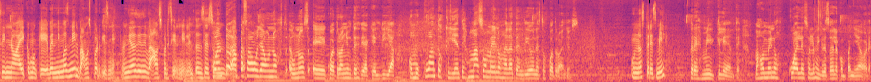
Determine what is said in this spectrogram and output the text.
si no hay como que vendimos mil, vamos por diez mil. Vendimos diez mil, vamos por cien mil. Entonces, ¿cuánto han pasado ya unos, unos eh, cuatro años desde aquel día? ¿Como cuántos clientes más o menos han atendido en estos cuatro años? Unos tres mil. 3.000 clientes. Más o menos, ¿cuáles son los ingresos de la compañía ahora?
